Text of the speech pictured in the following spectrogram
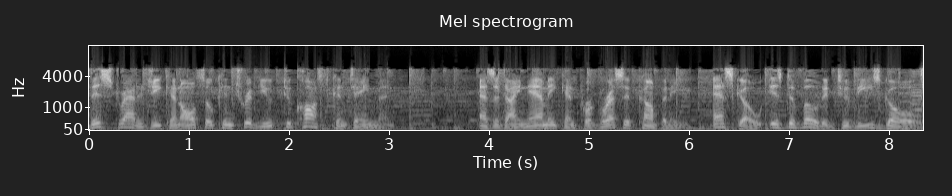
this strategy can also contribute to cost containment. As a dynamic and progressive company, ESCO is devoted to these goals.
